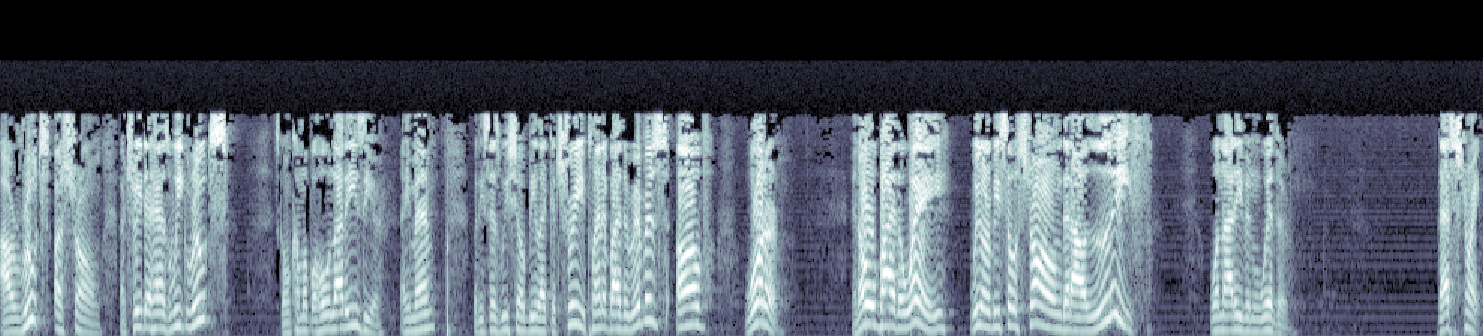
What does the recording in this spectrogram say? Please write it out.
Our roots are strong. A tree that has weak roots, it's going to come up a whole lot easier. Amen. But he says we shall be like a tree planted by the rivers of water. And oh, by the way, we're going to be so strong that our leaf will not even wither. That's strength.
